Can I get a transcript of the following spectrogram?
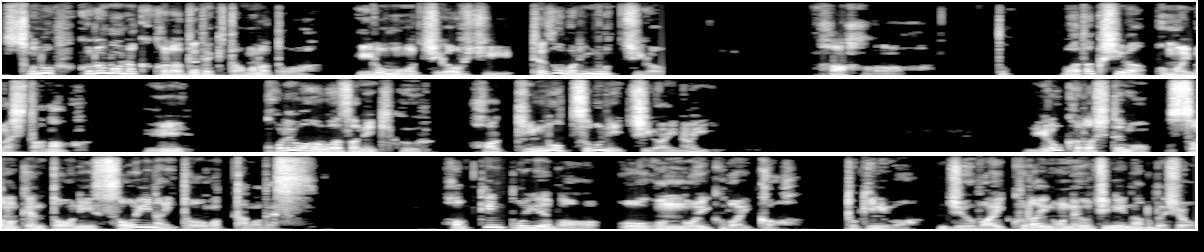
その袋の中から出てきたものとは、色も違うし、手触りも違う。ははと、私は思いましたな。ええ、これは噂に聞く白金の粒に違いない。色からしてもその見当に相違ないと思ったのです。白金といえば黄金の幾倍か、時には10倍くらいの値打ちになるでしょう。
